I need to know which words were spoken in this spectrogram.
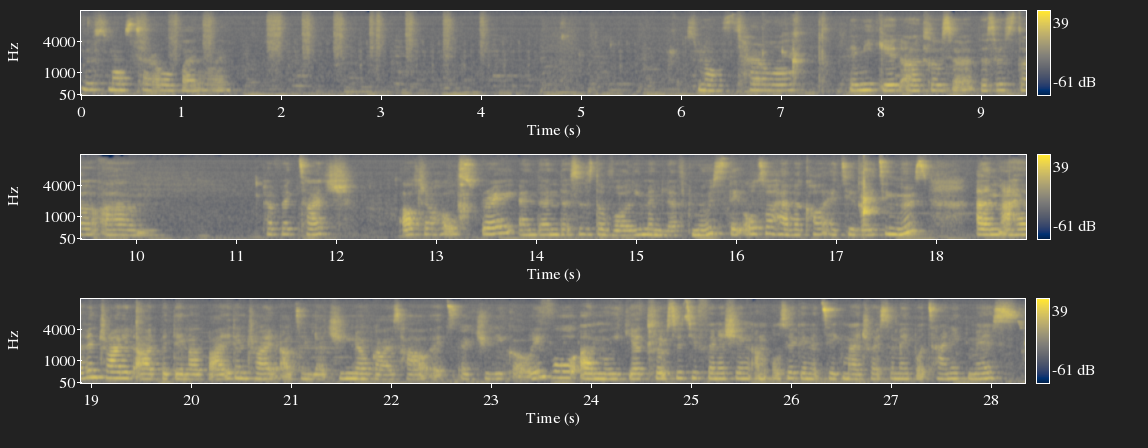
This smells terrible by the way. Smells terrible. Let me get uh, closer. This is the um, Perfect Touch ultra hold spray and then this is the volume and lift mousse. They also have a curl activating mousse. Um, i haven't tried it out but then i'll buy it and try it out and let you know guys how it's actually going. Before um, we get closer to finishing i'm also going to take my tresemme botanic mist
